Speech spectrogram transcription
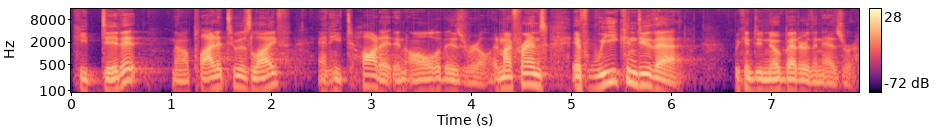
he did it, now applied it to his life, and he taught it in all of Israel. And my friends, if we can do that, we can do no better than Ezra.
